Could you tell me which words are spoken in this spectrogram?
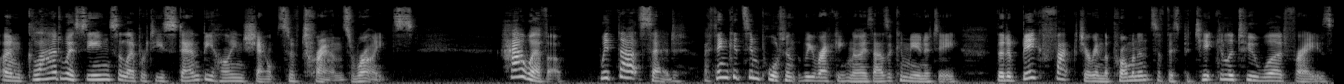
I am glad we're seeing celebrities stand behind shouts of trans rights. However, with that said, I think it's important that we recognise as a community that a big factor in the prominence of this particular two word phrase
